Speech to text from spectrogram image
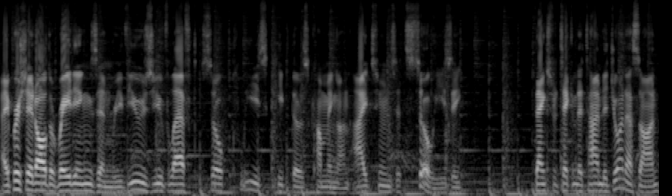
I appreciate all the ratings and reviews you've left, so please keep those coming on iTunes. It's so easy. Thanks for taking the time to join us on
